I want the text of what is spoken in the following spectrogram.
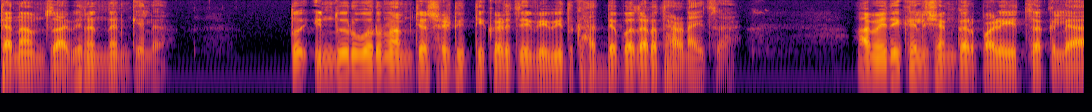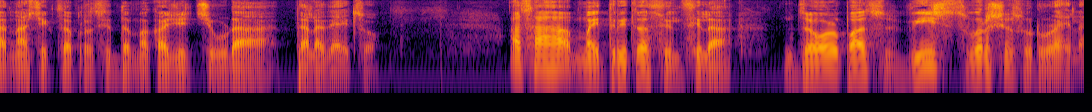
त्यानं आमचं अभिनंदन केलं. तो इंदूरवरून आमच्यासाठी तिकडचे विविध खाद्यपदार्थ आणायचा. आम्ही देखील शंकरपाळी चकल्या नाशिकचा प्रसिद्ध मकाजी चिवडा त्याला द्यायचो. असा हा मैत्रीचा सिलसिला जवळपास वीस वर्ष सुरू राहिला.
